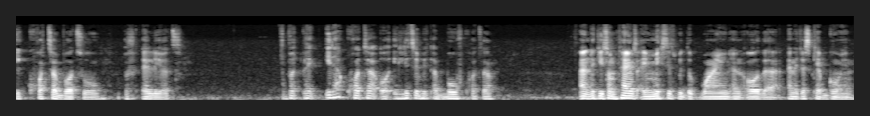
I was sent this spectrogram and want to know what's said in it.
a quarter bottle of Elliot, but like either quarter or a little bit above quarter. And okay, sometimes I mixed it with the wine and all that, and I just kept going.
